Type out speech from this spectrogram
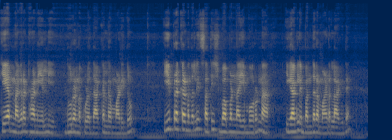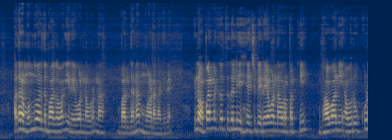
ಕೆ ಆರ್ ನಗರ ಠಾಣೆಯಲ್ಲಿ ದೂರನ್ನು ಕೂಡ ದಾಖಲೆ ಮಾಡಿದರು. ಈ ಪ್ರಕರಣದಲ್ಲಿ ಸತೀಶ್ ಬಾಬಣ್ಣ ಎಂಬುವರನ್ನು ಈಗಾಗಲೇ ಬಂಧನ ಮಾಡಲಾಗಿದೆ. ಅದರ ಮುಂದುವರೆದ ಭಾಗವಾಗಿ ರೇವಣ್ಣ ಅವರನ್ನು ಬಂಧನ ಮಾಡಲಾಗಿದೆ. ಇನ್ನು ಅಪಹರಣಕೃತ್ಯದಲ್ಲಿ ಎಚ್ ಡಿ ರೇವಣ್ಣ ಅವರ ಪತ್ನಿ ಭವಾನಿ ಅವರು ಕೂಡ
